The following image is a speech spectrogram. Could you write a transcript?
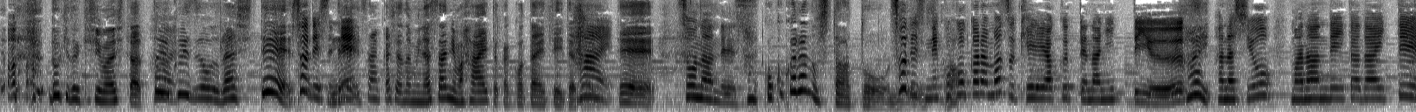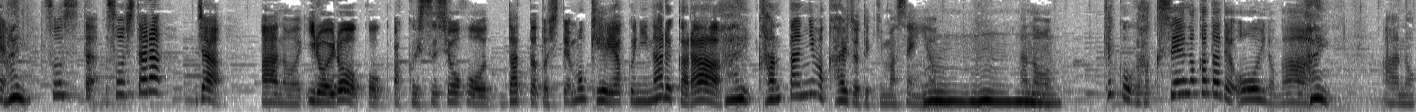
ドキドキしました。というクイズを出して、そうですね。参加者の皆さんにも、はいとか答えていただいて。はい、そうなんです、ここからのスタートそうですね。ここからまず契約って何っていう話を学んでいただいて、はい、そうした、そうしたら、じゃあ、あの、いろいろ、こう、悪質商法だったとしても契約になるから、はい、簡単には解除できませんよ。あの、結構学生の方で多いのが、はい、あの、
